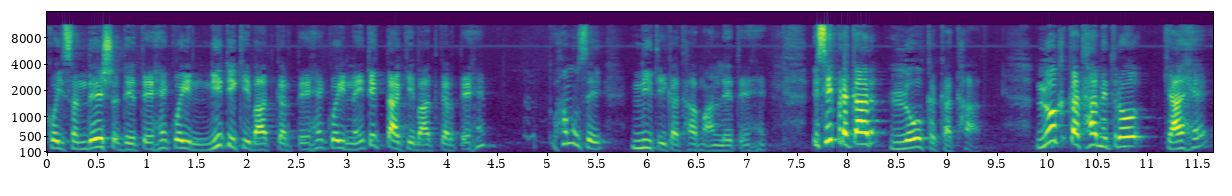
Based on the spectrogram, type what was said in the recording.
कोई संदेश देते हैं कोई नीति की बात करते हैं कोई नैतिकता की बात करते हैं। तो हम उसे नीति कथा मान लेते हैं। इसी प्रकार लोक कथा। लोक कथा मित्रों, क्या है?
